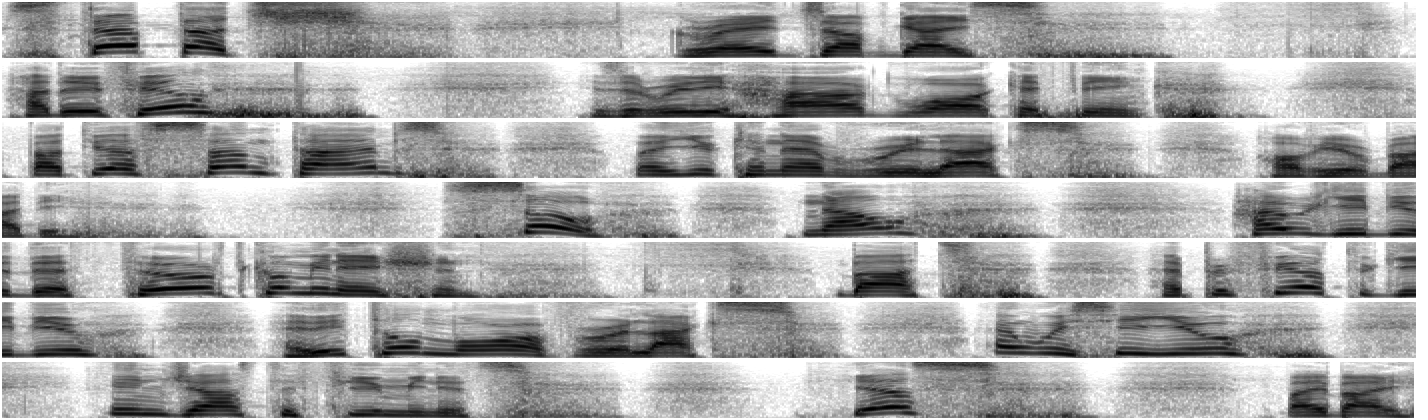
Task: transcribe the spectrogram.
Step touch. Great job, guys. How do you feel? It's a really hard work, I think. But you have sometimes when you can have relax of your body. So now I will give you the third combination. But I prefer to give you a little more of relax. And we see you in just a few minutes. Yes? Bye bye.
